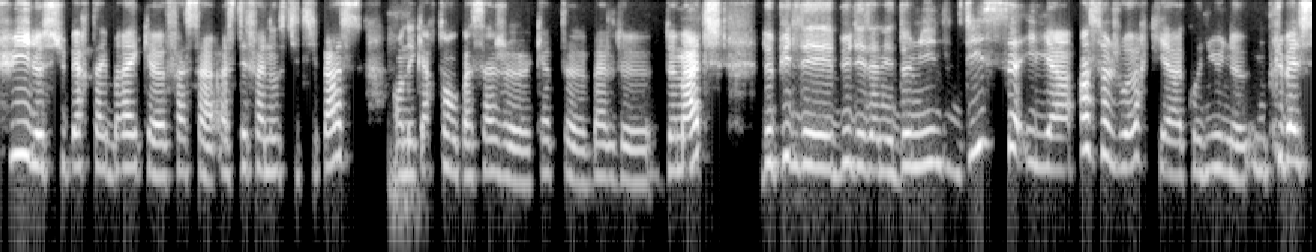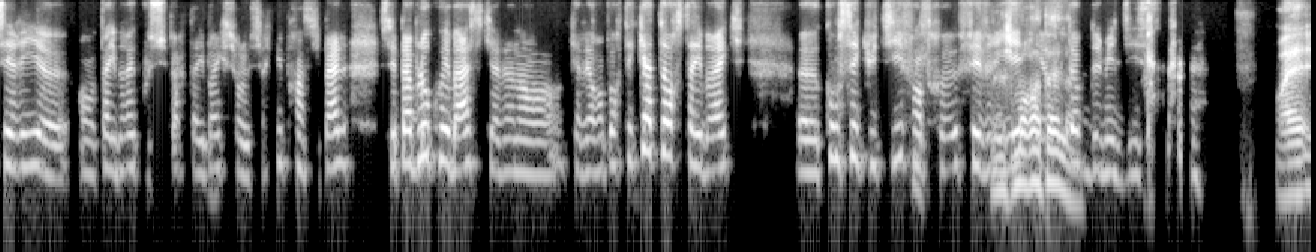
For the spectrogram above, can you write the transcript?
puis le super tie-break face à, Stefanos Tsitsipas, en écartant au passage euh, quatre euh, balles de, match. Depuis le début des années 2010, il y a un seul joueur qui a connu une, plus belle série en tie-break ou super tie-break sur le circuit principal. C'est Pablo Cuevas qui avait, remporté 14 tie-breaks consécutifs entre février et octobre 2010. Ouais,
